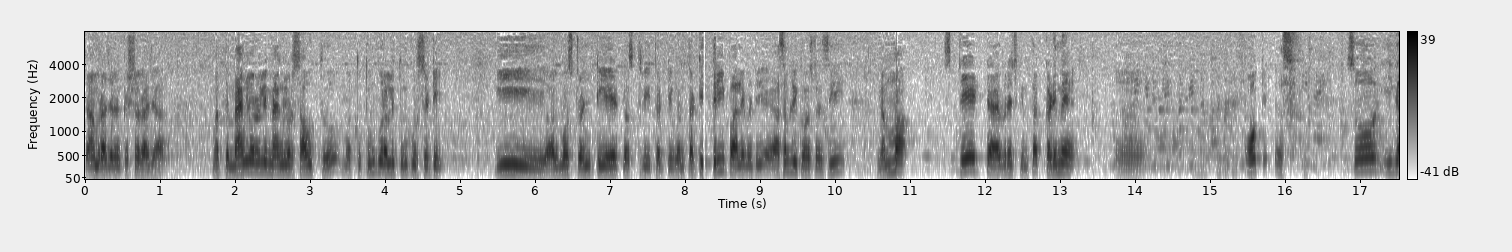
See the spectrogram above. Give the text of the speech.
ಚಾಮರಾಜನ ಕೃಷ್ಣರಾಜ ಮತ್ತು ಮ್ಯಾಂಗ್ಳೂರಲ್ಲಿ ಮ್ಯಾಂಗ್ಳೂರ್ ಸೌತ್ ಮತ್ತು ತುಮಕೂರಲ್ಲಿ ತುಮಕೂರು ಸಿಟಿ ಈ almost twenty eight plus three thirty one thirty three parliament assembly constituency ನಮ್ಮ ಸ್ಟೇಟ್ ಆ್ಯಾವ್ರೇಜ್ಗಿಂತ ಕಡಿಮೆ ಓಕೆ ಸೊ ಈಗ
